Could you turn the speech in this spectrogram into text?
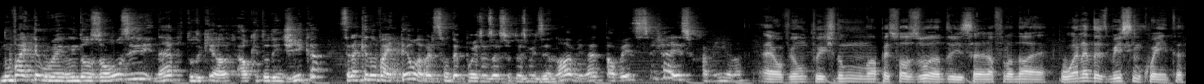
não vai ter o Windows 11, né? Tudo que, ao que tudo indica. Será que não vai ter uma versão depois do Visual Studio 2019, né? Talvez seja esse o caminho, né? É, eu vi um tweet de uma pessoa zoando isso. Ela falando, ó, é, o ano é 2050.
